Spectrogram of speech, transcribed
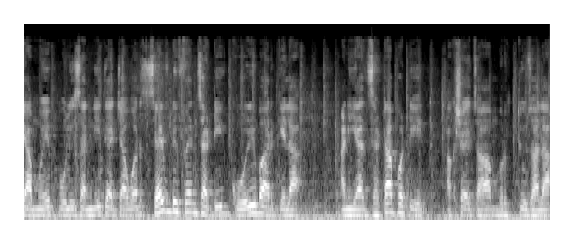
त्यामुळे पोलिसांनी त्याच्यावर सेल्फ डिफेन्ससाठी गोळीबार केला आणि या झटापटीत अक्षयचा मृत्यू झाला.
